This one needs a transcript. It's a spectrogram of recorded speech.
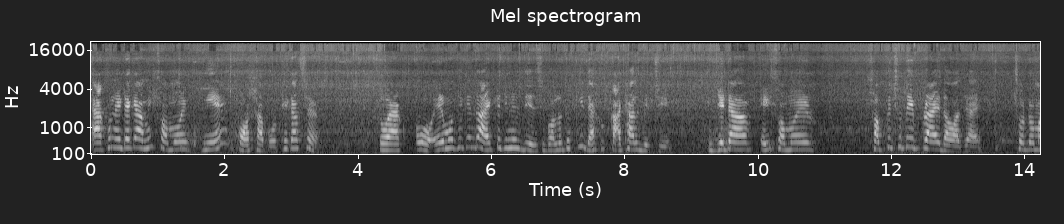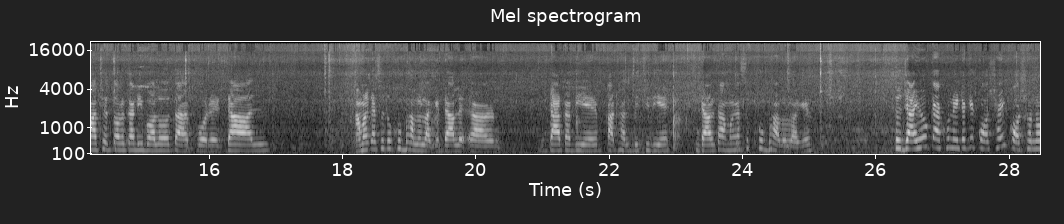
এখন এটাকে আমি সময় নিয়ে কষাবো, ঠিক আছে? তো এক- ও, এর মধ্যে কিন্তু আরেকটা জিনিস দিয়েছি, বলো তো কি? দেখো, কাঁঠাল বিচি, যেটা এই সময়ের সব কিছুতেই প্রায় দেওয়া যায়। ছোট মাছের তরকারি বলো, তারপরে ডাল। আমার কাছে তো খুব ভালো লাগে ডাল আর ডাটা দিয়ে, কাঁঠাল বিচি দিয়ে, ডালটা আমার কাছে খুব ভালো লাগে। তো যাই হোক, এখন এটাকে কষাই, কষানো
